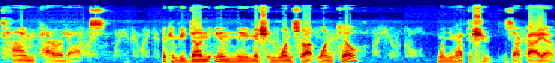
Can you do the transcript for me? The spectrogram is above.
Time Paradox. It can be done in the mission One Shot, One Kill, when you have to shoot Zakhaev.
